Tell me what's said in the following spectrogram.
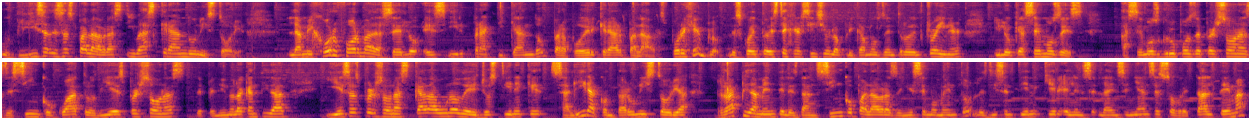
Utilizas esas palabras y vas creando una historia. La mejor forma de hacerlo es ir practicando para poder crear palabras. Por ejemplo, les cuento, este ejercicio lo aplicamos dentro del trainer y lo que hacemos es, hacemos grupos de personas de 5, 4, 10 personas, dependiendo la cantidad, y esas personas, cada uno de ellos tiene que salir a contar una historia, rápidamente les dan cinco palabras en ese momento, les dicen, tiene, quiere la enseñanza sobre tal tema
